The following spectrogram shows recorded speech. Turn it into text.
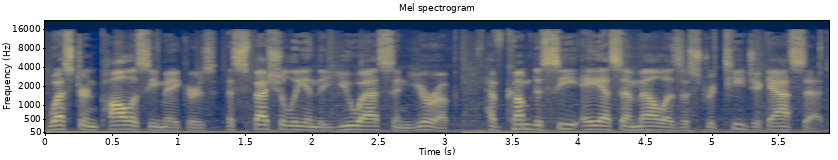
Western policymakers, especially in the US and Europe, have come to see ASML as a strategic asset.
